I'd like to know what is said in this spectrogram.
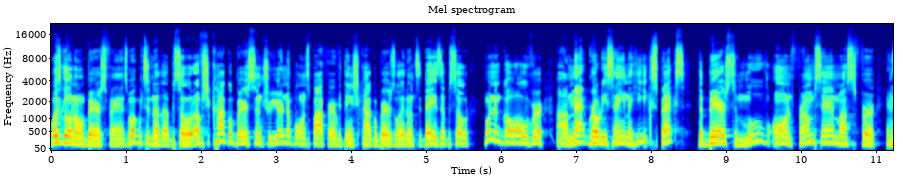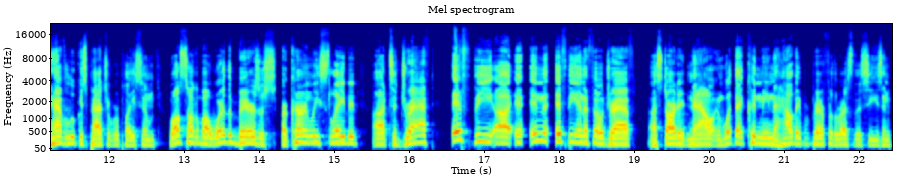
What's going on, Bears fans? Welcome to another episode of Chicago Bears Central, your number one spot for everything Chicago Bears related. On today's episode, we're going to go over uh, Matt Grody saying that he expects the Bears to move on from Sam Mustipher and have Lucas Patrick replace him. We'll also talk about where the Bears are, are currently slated uh, to draft if the uh, in the, if the NFL draft uh, started now and what that could mean to how they prepare for the rest of the season.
